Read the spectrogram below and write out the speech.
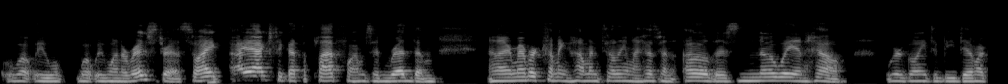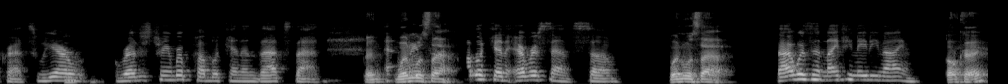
what we what we want to register as so i i actually got the platforms and read them and i remember coming home and telling my husband oh there's no way in hell we're going to be Democrats. We are registering Republican, and that's that. And, and when was that? Republican ever since. So when was that? That was in 1989. Okay.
